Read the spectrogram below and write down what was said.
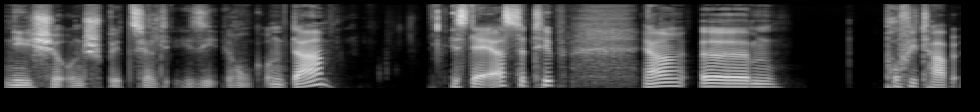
Nische und Spezialisierung. Und da ist der erste Tipp, ja, ähm, profitabel.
